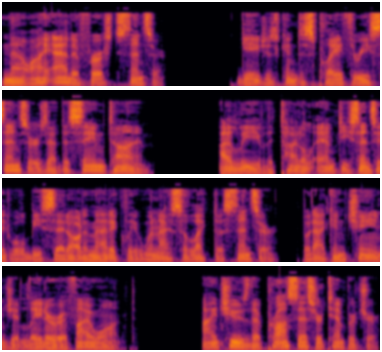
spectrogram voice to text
Now I add a first sensor. Gauges can display three sensors at the same time. I leave the title empty since it will be set automatically when I select a sensor, but I can change it later if I want. I choose the processor temperature.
